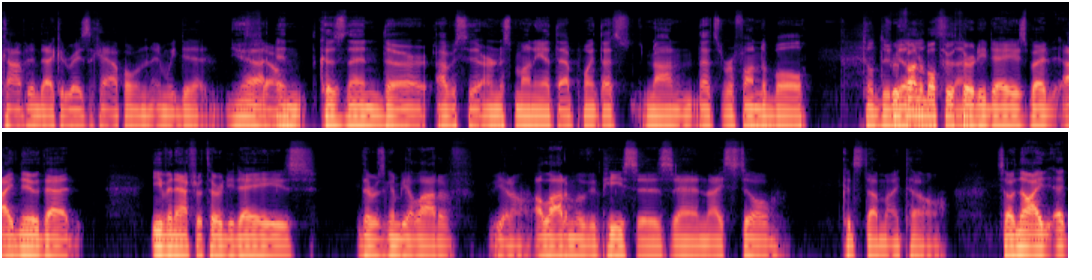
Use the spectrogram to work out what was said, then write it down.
confident that I could raise the capital and, and we did. Yeah, So- and because then the obviously the earnest money at that point that's non that's refundable till due refundable through then. 30 days but i knew that even after 30 days there was going to be a lot of you know a lot of moving pieces and i still could stub my toe. So no i, I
